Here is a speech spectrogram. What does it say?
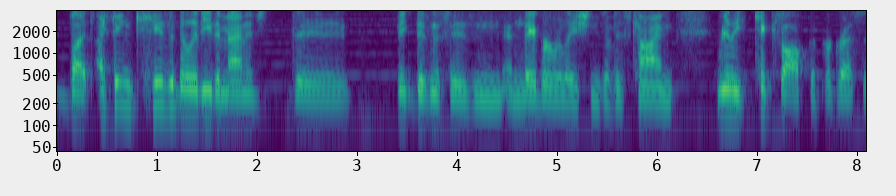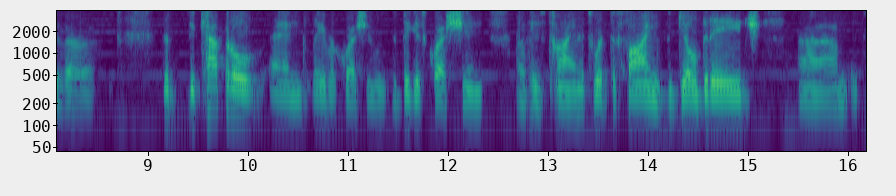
But I think his ability to manage the big businesses and, and labor relations of his time really kicks off the progressive era. The, the capital and labor question was the biggest question of his time. It's what defines the Gilded Age um, it's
